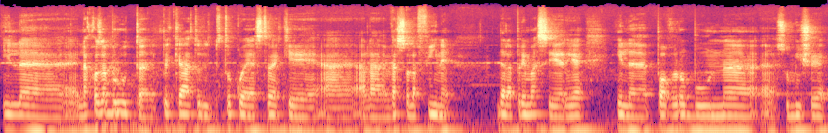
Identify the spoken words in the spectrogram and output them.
Il, la cosa brutta il peccato di tutto questo è che eh, alla, verso la fine della prima serie il povero Boone subisce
